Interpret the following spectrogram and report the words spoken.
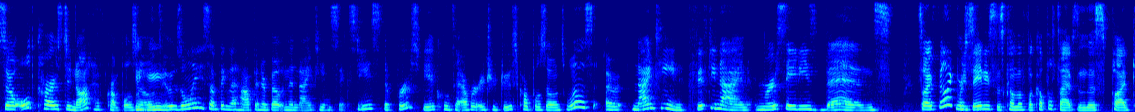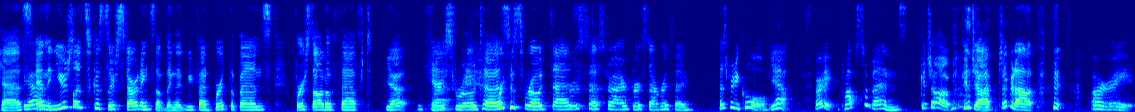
So old cars did not have crumple zones. Mhm. It was only something that happened about in the 1960s. The first vehicle to ever introduce crumple zones was a 1959 Mercedes Benz. So I feel like Mercedes has come up a couple times in this podcast, Yeah. and usually it's because they're starting something. Like we've had Bertha Benz, first auto theft, Yeah, Yeah. first road test, first road test. first test drive, first everything. That's pretty cool. Yeah, All right, props to Benz. Good job. good job. Keep it up. All right.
